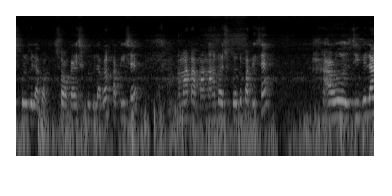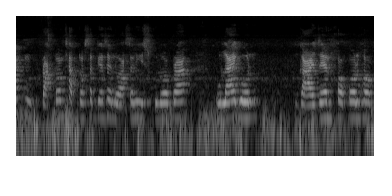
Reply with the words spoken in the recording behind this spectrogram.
স্কুলবিলাকত চৰকাৰী স্কুলবিলাকত পাতিছে। আমাৰ তামানাহঁতৰ স্কুলতো পাতিছে। আৰু যিবিলাক প্ৰাক্তন ছাত্ৰ ছাত্ৰী আছে ল'ৰা ছোৱালী স্কুলৰ পৰা ওলাই গ'ল গাৰ্জেনসকল হওক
